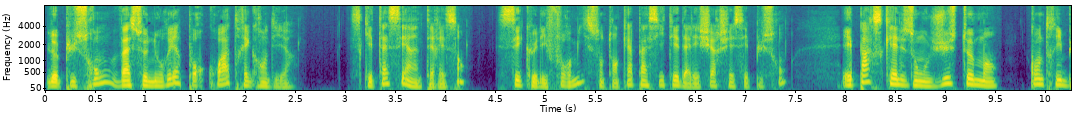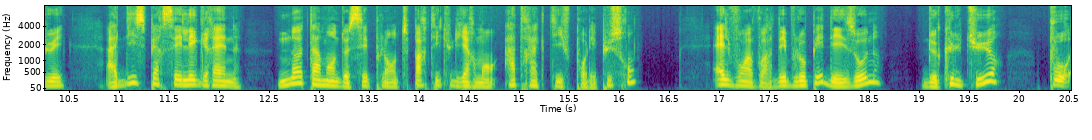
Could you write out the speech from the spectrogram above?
le puceron va se nourrir pour croître et grandir. Ce qui est assez intéressant, c'est que les fourmis sont en capacité d'aller chercher ces pucerons, et parce qu'elles ont justement contribué à disperser les graines, notamment de ces plantes particulièrement attractives pour les pucerons, elles vont avoir développé des zones de culture pour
